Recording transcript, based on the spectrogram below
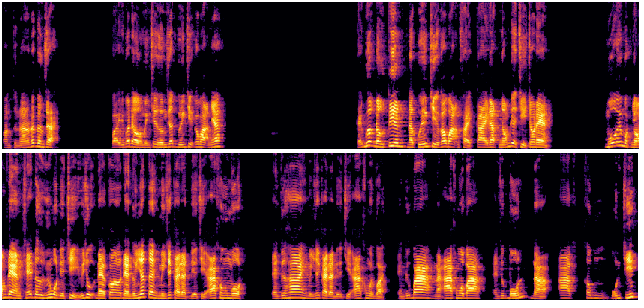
còn thực ra nó rất đơn giản. Vậy thì bắt đầu mình sẽ hướng dẫn quý anh chị các bạn nhé. Cái bước đầu tiên là quý anh chị và các bạn phải cài đặt nhóm địa chỉ cho đèn. Mỗi một nhóm đèn sẽ từ những một địa chỉ, ví dụ đèn đèn thứ nhất đây, mình sẽ cài đặt địa chỉ A001 đèn thứ hai mình sẽ cài đặt địa chỉ A017 đèn thứ ba là A013 đèn thứ 4 là A049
